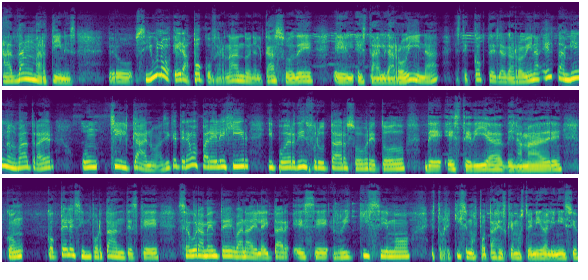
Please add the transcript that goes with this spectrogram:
Adán Martínez. Pero si uno era poco, Fernando, en el caso de esta algarrobina, este cóctel de algarrobina, él también nos va a traer un chilcano. Así que tenemos para elegir y poder disfrutar sobre todo de este Día de la Madre con cócteles importantes que seguramente van a deleitar ese riquísimo, estos riquísimos potajes que hemos tenido al inicio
